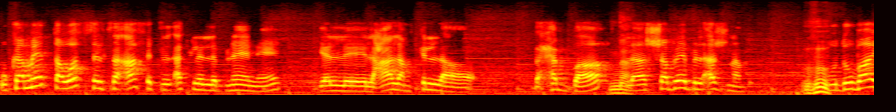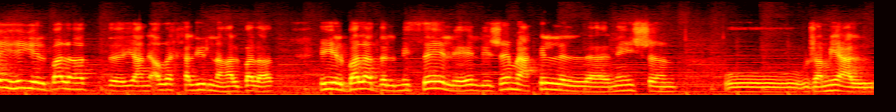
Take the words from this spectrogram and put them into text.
وكمان توصل ثقافة الأكل اللبناني يلي العالم كلها بحبها نعم. للشباب الأجنبي. ودبي هي البلد يعني الله يخلي لنا هالبلد هي البلد المثالي اللي جامع كل ال nation وجميع ال-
